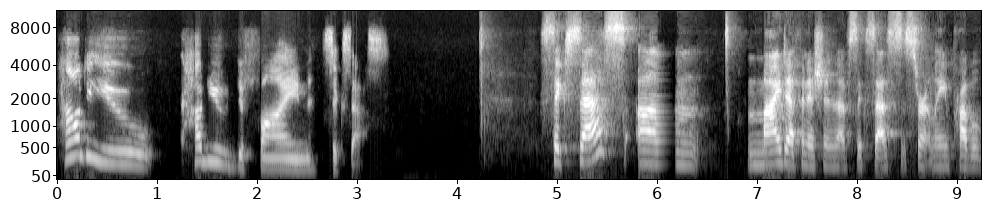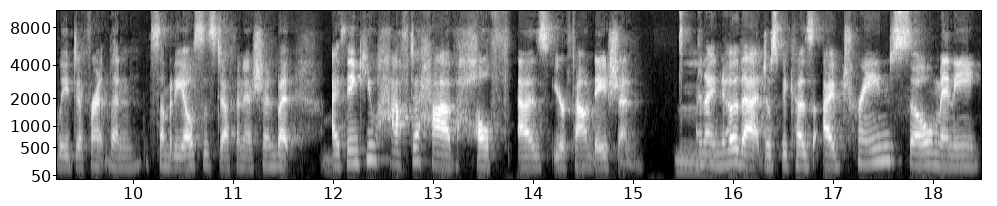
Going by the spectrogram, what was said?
How do you how do you define success? Success, um, my definition of success is certainly probably different than somebody else's definition, but mm. I think you have to have health as your foundation. And I mm. know that just because I've trained so many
